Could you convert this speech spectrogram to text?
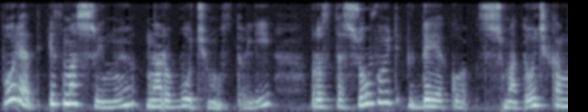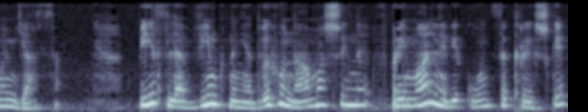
Поряд із машиною на робочому столі розташовують деко з шматочками м'яса. Після ввімкнення двигуна машини в приймальне віконце кришки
